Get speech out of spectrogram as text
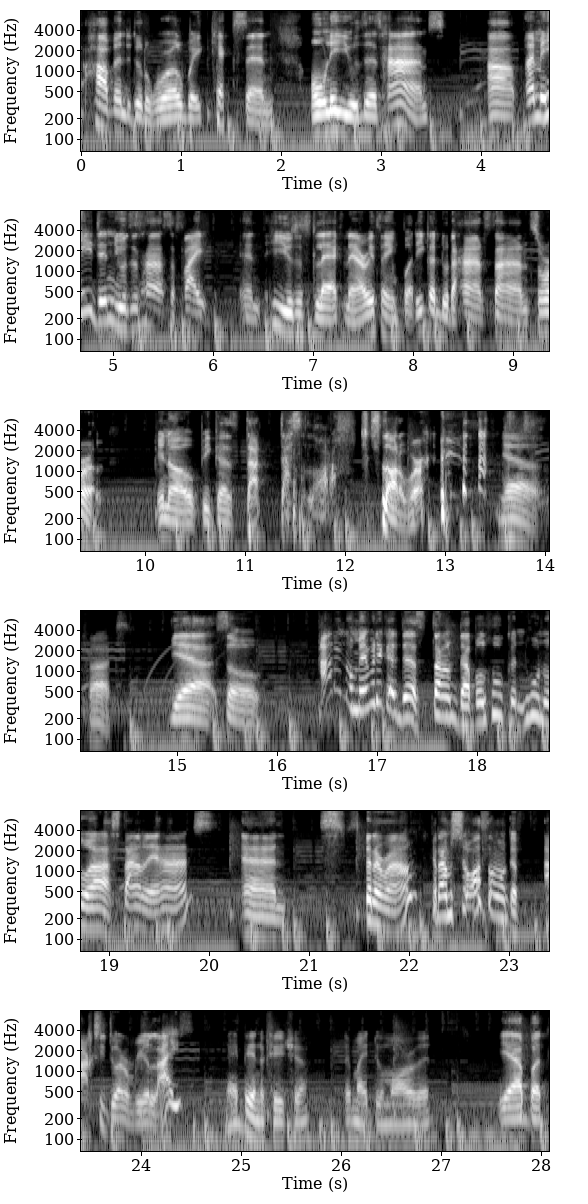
having to do the world way kicks and only uses hands. Um, I mean, he didn't use his hands to fight, and he uses legs and everything, but he could do the handstand swirl, you know, because that that's a lot of it's a lot of work. Yeah, Fox. Yeah, so I don't know. Maybe they could just stunt double. Who can who know how to stand on their hands and spin around? Because I'm sure someone could actually do it in real life. Maybe in the future they might do more of it. Yeah, but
